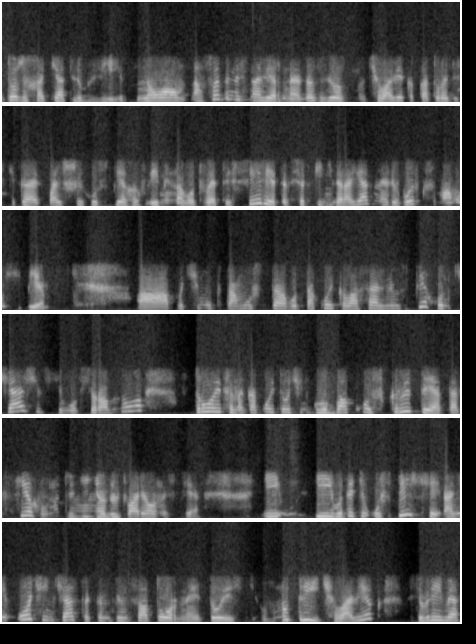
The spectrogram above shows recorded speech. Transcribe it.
тоже хотят любви. Но особенность, наверное, да, звезд человека, который достигает больших успехов именно вот в этой сфере, это все-таки невероятная любовь к самому себе. А почему? Потому что вот такой колоссальный успех, он чаще всего все равно строится на какой-то очень глубоко скрытой ото всех внутренней неудовлетворенности. И, и вот эти успехи, они очень часто компенсаторные. То есть внутри человек все время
